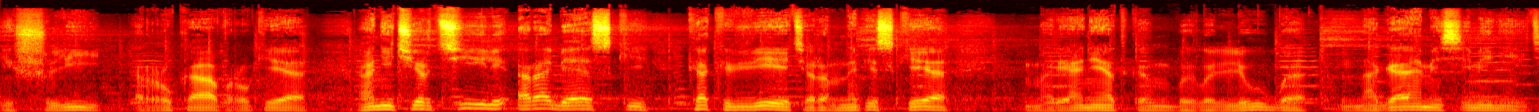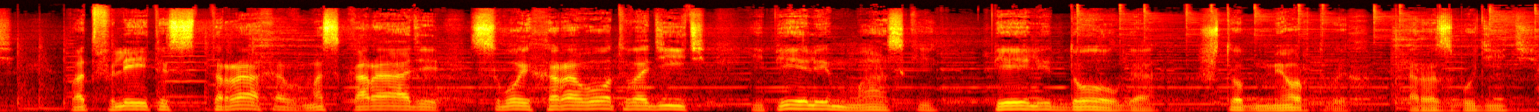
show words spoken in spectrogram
и шли рука в руке. Они чертили арабески, как ветер на песке. Марионеткам было любо ногами семенить, Под флейты страха в маскараде свой хоровод водить, И пели маски, пели долго, чтоб мертвых разбудить.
